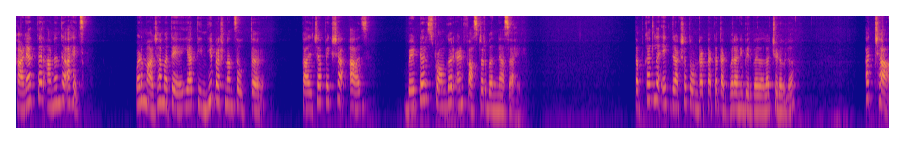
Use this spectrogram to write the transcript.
खाण्यात तर आनंद आहेच पण माझ्या मते या तिन्ही प्रश्नांचं उत्तर कालच्यापेक्षा आज बेटर स्ट्रॉंगर अँड फास्टर बनण्यास आहे. तबकातलं एक द्राक्ष तोंडात टाकत अकबराने बिरबलाला चिडवलं अच्छा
